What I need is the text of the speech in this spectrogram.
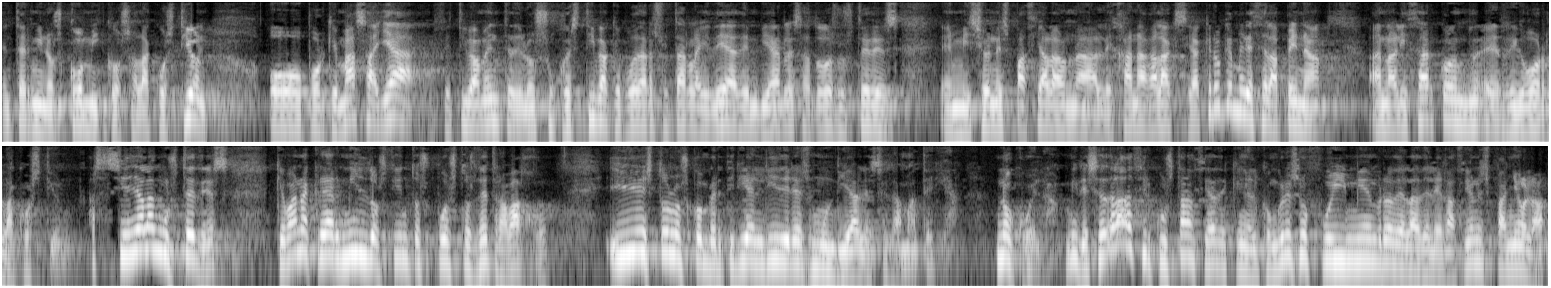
en términos cómicos a la cuestión, o porque más allá, efectivamente, de lo sugestiva que pueda resultar la idea de enviarles a todos ustedes en misión espacial a una lejana galaxia, creo que merece la pena analizar con eh, rigor la cuestión. Señalan ustedes que van a crear 1.200 puestos de trabajo y esto los convertiría en líderes mundiales en la materia. No cuela. Mire, se da la circunstancia de que en el Congreso fui miembro de la delegación española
